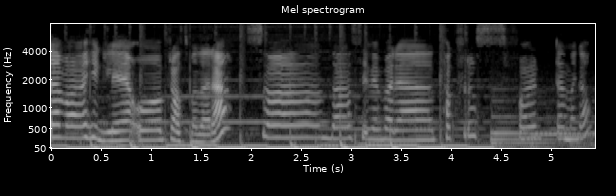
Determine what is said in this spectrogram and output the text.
Det var hyggelig å prate med dere. Så da sier vi bare takk for oss for denne gang.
